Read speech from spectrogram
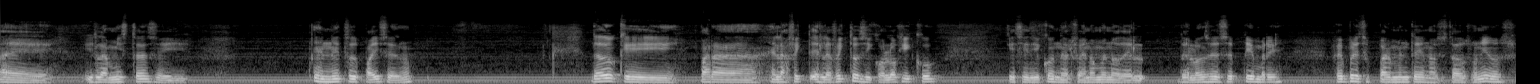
eh, islamistas en estos países ¿no? Dado que para el, efecto, el efecto psicológico que se dio con el fenómeno del, del 11 de septiembre fue principalmente en los Estados Unidos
